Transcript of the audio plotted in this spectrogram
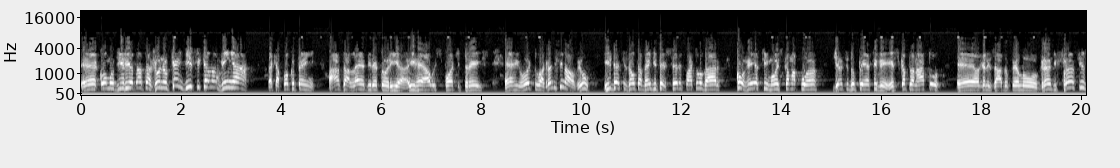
É, como diria Danta Júnior, quem disse que eu não vinha? Daqui a pouco tem Azaleia Diretoria e Real Esporte 3, R8, a grande final, viu? E decisão também de terceiro e quarto lugar Correia Simões Camapuã diante do PSV. Esse campeonato é organizado pelo grande Francis.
